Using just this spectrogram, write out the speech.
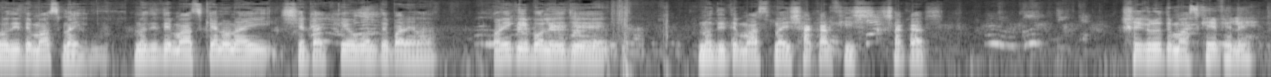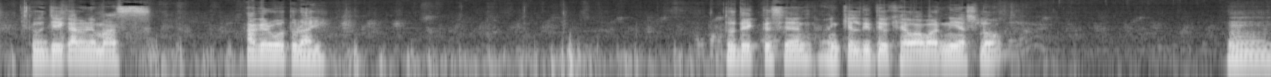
নদীতে মাছ নাই। নদীতে মাছ কেন নাই সেটা কেউ বলতে পারে না। অনেকেই বলে যে নদীতে মাছ নাই সাকার ফিশ সাকার সেগুলোতে মাছ খেয়ে ফেলে। তো যেই কারণে মাছ আগের মতো নাই। তো দেখতেছেন আঙ্কেল দ্বিতীয় খেয়াও আবার নিয়ে আসলো। হুম।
